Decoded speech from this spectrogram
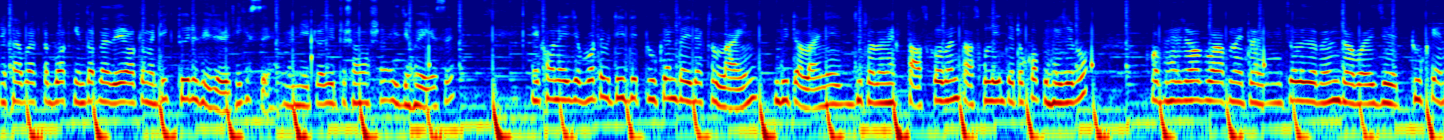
লেখা আবার একটা বট কিন্তু আপনাদের অটোমেটিক তৈরি হয়ে যাবে, ঠিক আছে? মানে নেটওয়ার্ক একটু সমস্যা, এই যে হয়ে গেছে। এখন এই যে বটের ভিতরে যে টুকেনটা এই যে একটা লাইন দুইটা লাইন এই দুইটা লাইনে টাচ করবেন টাচ করলে কিন্তু এটা কপি হয়ে যাবে। কপি হয়ে যাওয়ার পর আপনার এটা নিয়ে চলে যাবেন যাবার এই যে টুকেন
